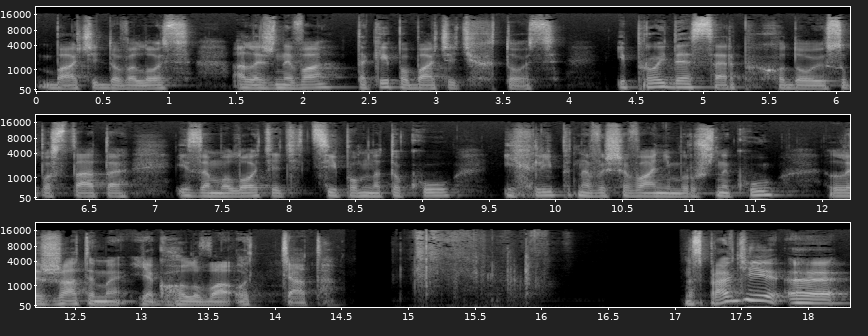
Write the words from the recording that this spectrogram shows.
бачить довелось, але жнива таки побачить хтось. І пройде серп ходою супостата, і замолотять ціпом на току, і хліб на вишиванім рушнику лежатиме, як голова оттята. Насправді, е,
